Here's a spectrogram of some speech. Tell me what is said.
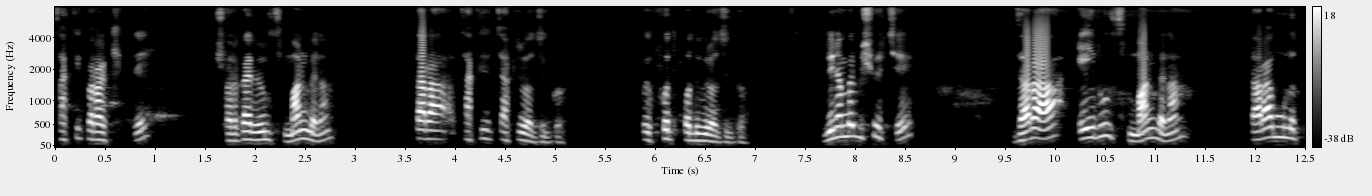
চাকরি করার ক্ষেত্রে সরকারি রুলস মানবে না, তারা চাকরি, চাকরির অযোগ্য ওই পদ পদবীর অযোগ্য। দুই নম্বর বিষয় হচ্ছে, যারা এই রুলস মানবে না, তারা মূলত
